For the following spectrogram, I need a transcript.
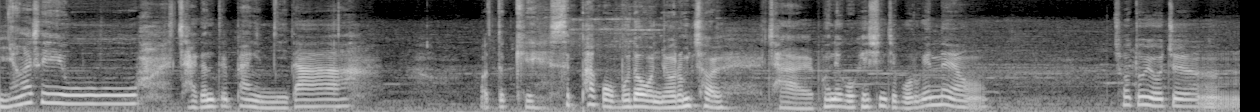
안녕하세요. 작은 들팡입니다. 어떻게 습하고 무더운 여름철 잘 보내고 계신지 모르겠네요. 저도 요즘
